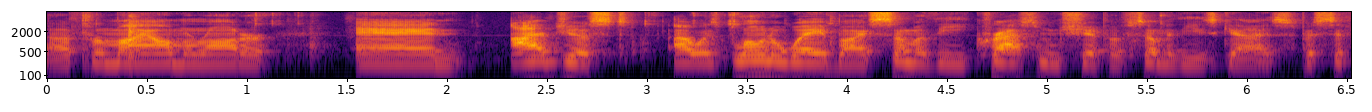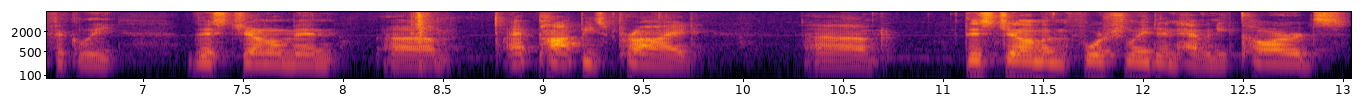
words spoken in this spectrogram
uh, for my alma mater, and I just I was blown away by some of the craftsmanship of some of these guys, specifically this gentleman um, at Pappy's Pride. Um, this gentleman unfortunately didn't have any cards,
